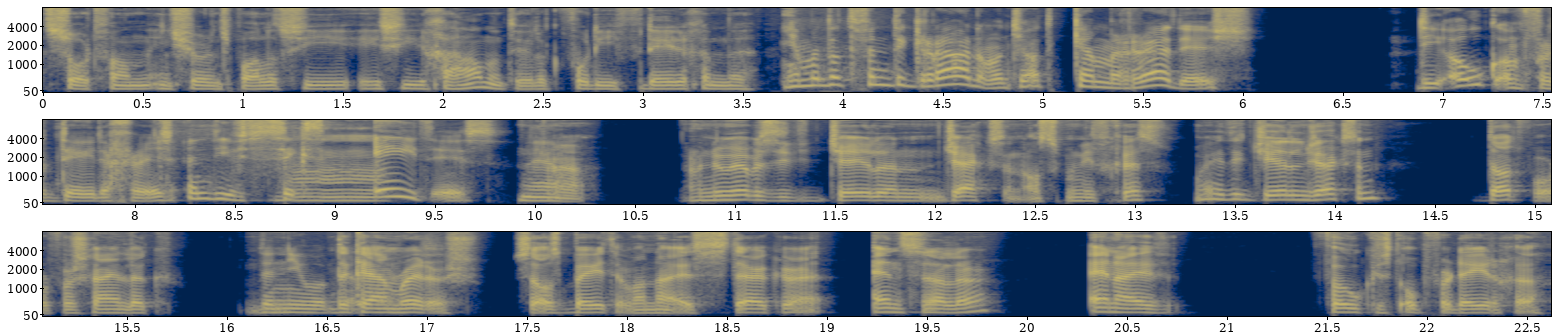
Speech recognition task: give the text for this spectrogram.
soort van insurance policy is hij gehaald natuurlijk. Voor die verdedigende. Ja, maar dat vind ik raar. Want je had Cam Reddish, die ook een verdediger is. En die 6'8 is. Ja. Ja. En nu hebben ze die Jalen Jackson, als ik me niet vergis. Hoe heet die Jalen Jackson? Dat wordt waarschijnlijk De nieuwe de Cam Cam Raiders. Zelfs beter, want hij is sterker en sneller. En hij focust op verdedigen.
